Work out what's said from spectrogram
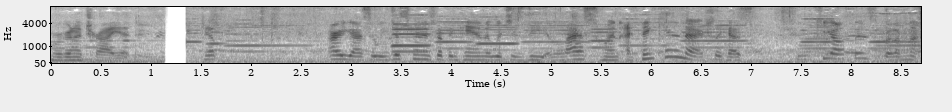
We're gonna try it. Yep. Alright guys, so we just finished up in Canada, which is the last one. I think Canada actually has two kiosks, but I'm not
